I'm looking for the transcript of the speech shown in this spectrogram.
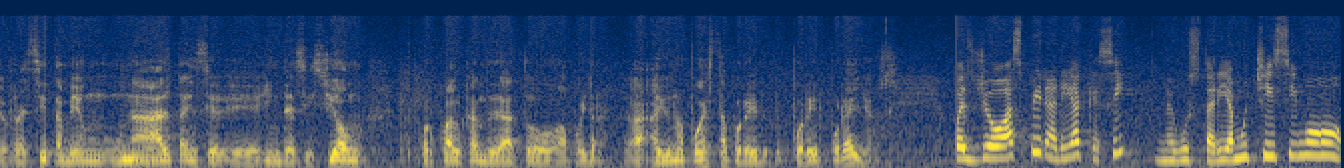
eh, reside también una alta indecisión por cuál candidato apoyar. ¿Hay una apuesta por ir por, ir por ellos? Pues yo aspiraría que sí, me gustaría muchísimo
